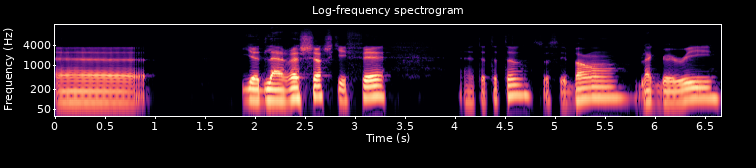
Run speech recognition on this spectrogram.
il y a de la recherche qui est faite. ça, c'est bon. BlackBerry.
